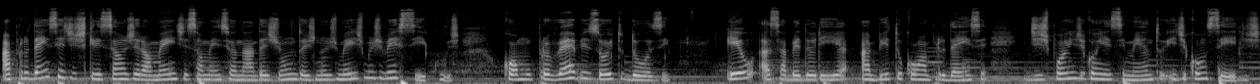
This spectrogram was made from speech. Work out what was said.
A prudência e a discrição geralmente são mencionadas juntas nos mesmos versículos, como Provérbios 8:12. Eu, a sabedoria, habito com a prudência e disponho de conhecimento e de conselhos.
